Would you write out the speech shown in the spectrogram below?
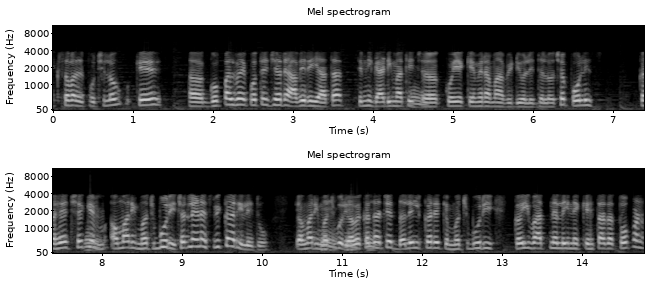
એક સવાલ પૂછી લઉં કે ગોપાલભાઈ પોતે જ્યારે આવી રહ્યા હતા તેમની ગાડીમાંથી કોઈએ કેમેરામાં વીડિયો લીધેલો છે. પોલીસ કહે છે કે અમારી મજબૂરી છે એટલે એને સ્વીકારી લીધું. કે અમારી મજબૂરી. હવે કદાચ એ દલીલ કરે કે મજબૂરી કઈ વાતને લઈને કહેતા હતા તો પણ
